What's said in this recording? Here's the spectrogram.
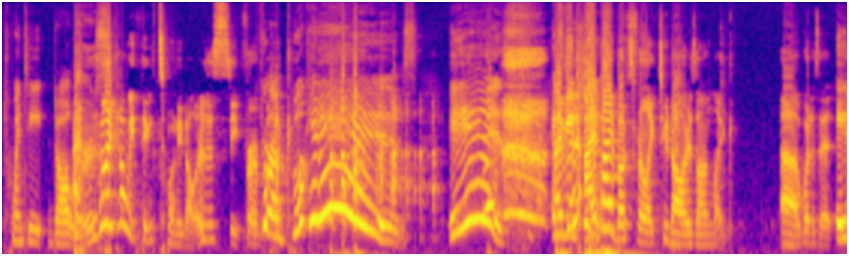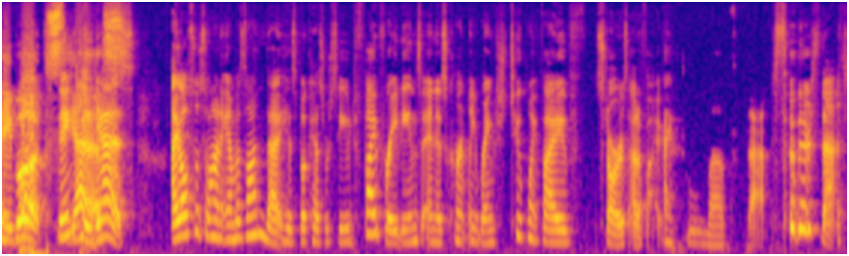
twenty dollars. like how we think twenty dollars is steep for a for a book. book, it is. It is. I mean, I buy books for like two dollars on like uh what is it? A, books. Thank Yes. you. Yes. I also saw on Amazon that his book has received five ratings and is currently ranked 2.5 stars out of five. I love that. So there's that.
